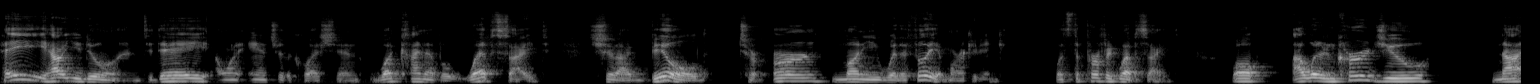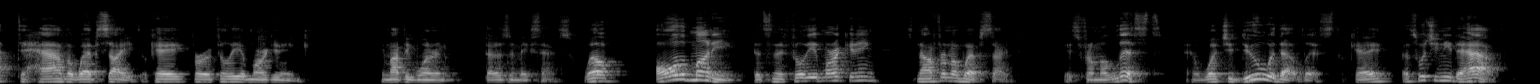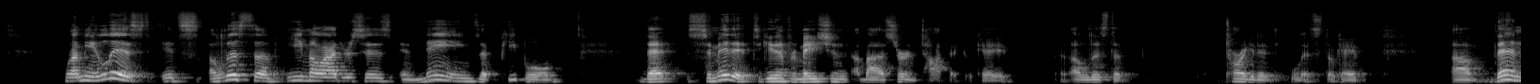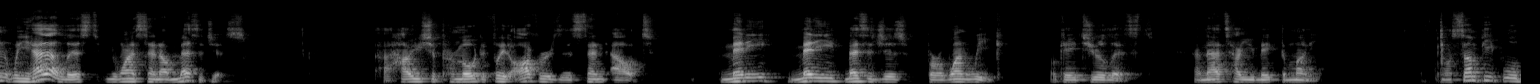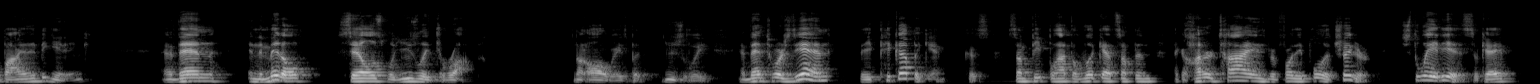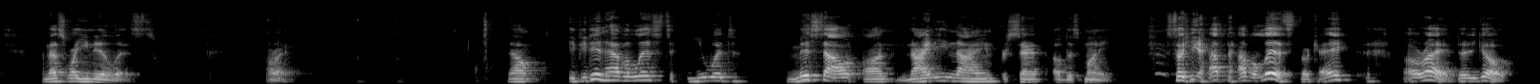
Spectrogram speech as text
Hey, how are you doing? Today, I want to answer the question what kind of a website should I build to earn money with affiliate marketing? What's the perfect website? Well, I would encourage you not to have a website, okay, for affiliate marketing. You might be wondering, that doesn't make sense. Well, all the money that's in affiliate marketing is not from a website, it's from a list and what you do with that list, okay? That's what you need to have. When I mean a list, it's a list of email addresses and names of people that submit it to get information about a certain topic, okay? A list of targeted list, okay? Um, then when you have that list, you want to send out messages. Uh, how you should promote affiliate offers is send out many, many messages for one week okay, to your list. And that's how you make the money. Now, some people will buy in the beginning, and then in the middle, sales will usually drop. Not always, but usually. And then towards the end, they pick up again because some people have to look at something like a hundred times before they pull the trigger. Just the way it is, okay? And that's why you need a list. All right. Now, if you didn't have a list, you would miss out on 99% of this money. So you have to have a list, okay? All right, there you go.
